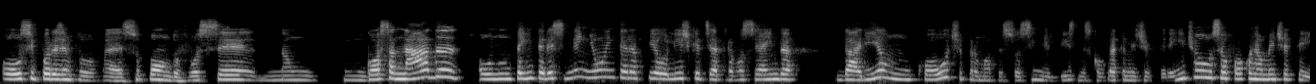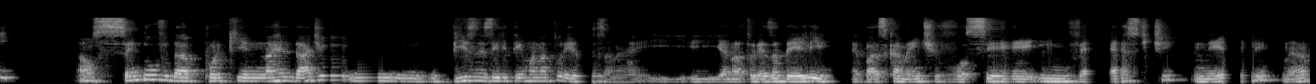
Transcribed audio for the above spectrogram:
Ou se, por exemplo, é, supondo você não, não gosta nada ou não tem interesse nenhum em terapia holística, etc., você ainda daria um coach para uma pessoa assim de business completamente diferente ou o seu foco realmente é TI? Não, sem dúvida, porque na realidade o, o business ele tem uma natureza, né? E, e, a natureza dele é basicamente você investe nele, né?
